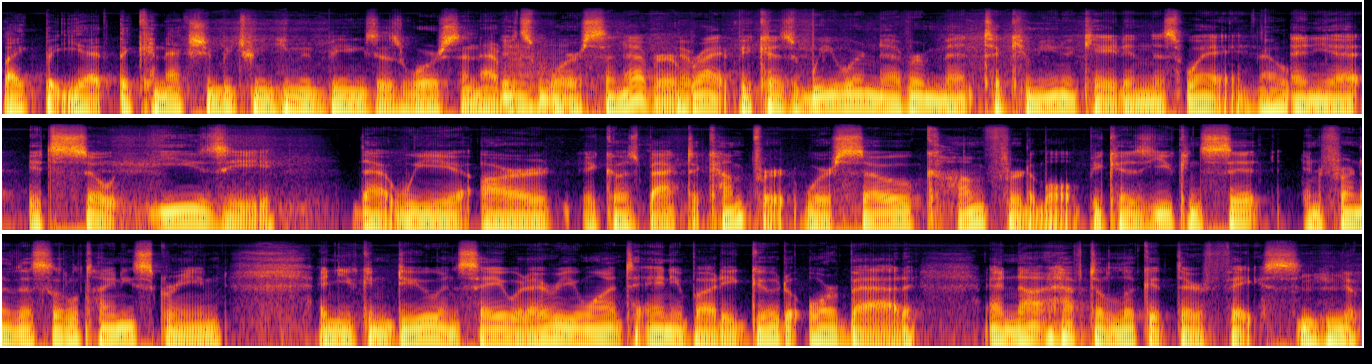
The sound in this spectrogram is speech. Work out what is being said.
Like, but yet the connection between human beings is worse than ever. It's mm-hmm. worse than ever, right? Because we were never meant to communicate in this way. Nope. And yet it's so easy that we are, it goes back to comfort. We're so comfortable because you can sit in front of this little tiny screen and you can do and say whatever you want to anybody, good or bad, and not have to look at their face. Mm-hmm. Yep.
